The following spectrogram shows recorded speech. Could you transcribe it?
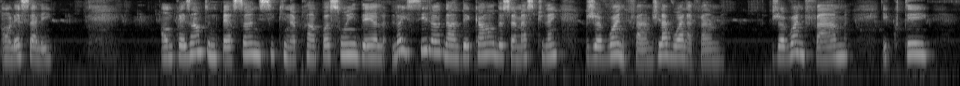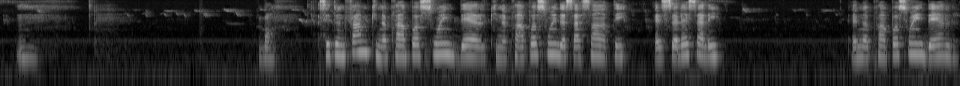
On laisse aller. On me présente une personne ici qui ne prend pas soin d'elle. Là, ici, là, dans le décor de ce masculin, je vois une femme. Je la vois, la femme. Je vois une femme. Écoutez. Hmm. Bon. C'est une femme qui ne prend pas soin d'elle, qui ne prend pas soin de sa santé. Elle se laisse aller. Elle ne prend pas soin d'elle.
